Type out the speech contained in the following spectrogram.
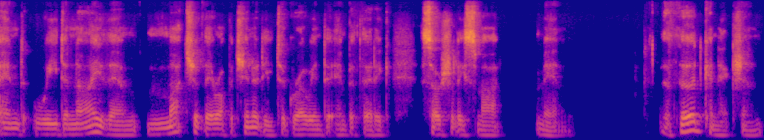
and we deny them much of their opportunity to grow into empathetic, socially smart men. The third connection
